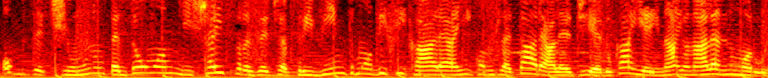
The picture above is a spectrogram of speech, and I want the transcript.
81 pe 2016 privind modificarea și completarea legii educației naționale numărul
